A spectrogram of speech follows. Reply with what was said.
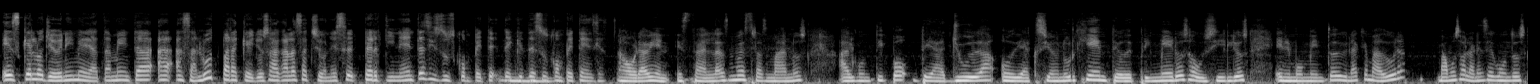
es que lo lleven inmediatamente a, salud para que ellos hagan las acciones eh, pertinentes y sus de, sus competencias. Ahora bien, está en las nuestras manos algún tipo de ayuda o de acción urgente o de primeros auxilios en el momento de una quemadura? Vamos a hablar en segundos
